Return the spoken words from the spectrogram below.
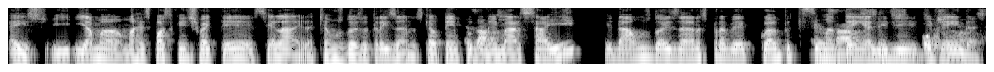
É isso. E, e é uma, uma resposta que a gente vai ter, sei lá, daqui a uns dois ou três anos, que é o tempo Exato. do Neymar sair e dá uns dois anos para ver quanto que se Exato. mantém ali de, de venda. Se,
